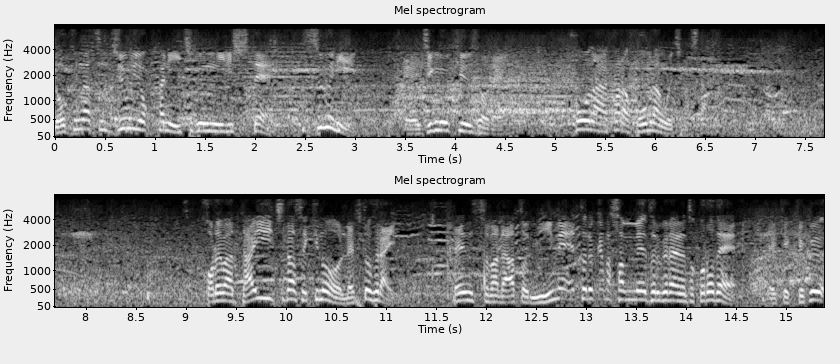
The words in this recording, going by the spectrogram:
6月14日に1軍入りしてすぐに、神宮球場でコーナーからホームランを打ちました。これは第1打席のレフトフライ。フェンスまであと2メートルから3メートルぐらいのところで、え結局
